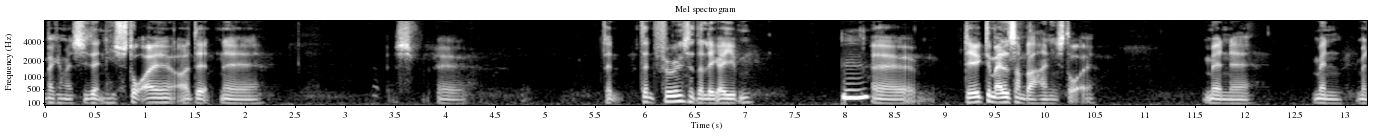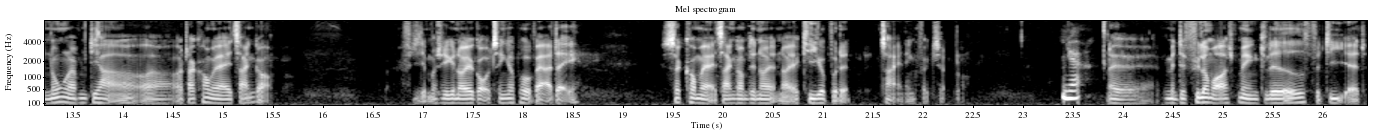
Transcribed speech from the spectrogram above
hvad kan man sige, den historie og den, øh, øh, den, den følelse, der ligger i dem. Mm. Øh, det er ikke dem alle sammen, der har en historie. Men, øh, men, men nogle af dem, de har, og, og der kommer jeg i tanke om. Fordi det er måske ikke noget, jeg går og tænker på hver dag. Så kommer jeg i tanke om det, når jeg, når jeg kigger på den tegning, for eksempel. Ja. Øh, men det fylder mig også med en glæde, fordi at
